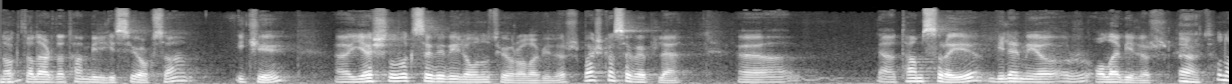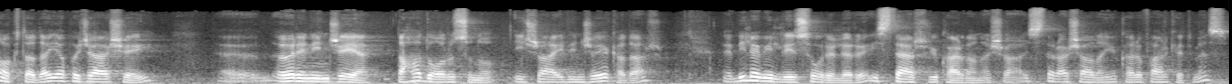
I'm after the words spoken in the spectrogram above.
noktalarda tam bilgisi yoksa iki, yaşlılık sebebiyle unutuyor olabilir. Başka sebeple yani tam sırayı bilemiyor olabilir. Evet. Bu noktada yapacağı şey öğreninceye, daha doğrusunu icra edinceye kadar bilebildiği sureleri ister yukarıdan aşağı, ister aşağıdan yukarı fark etmez.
